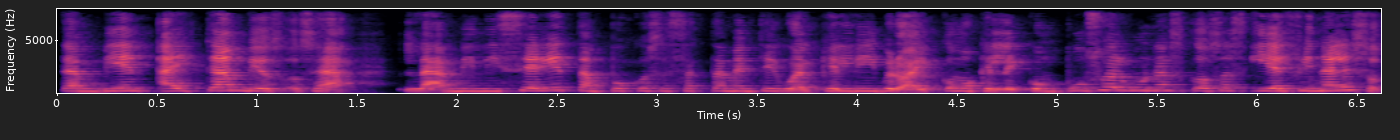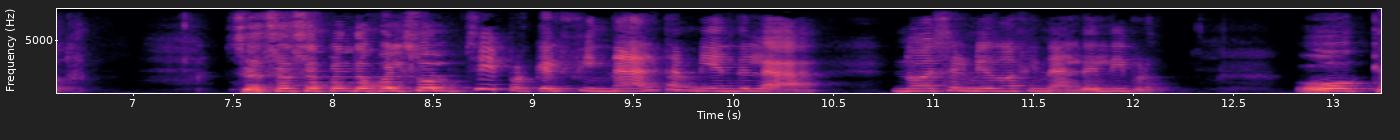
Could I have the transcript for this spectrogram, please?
también hay cambios, o sea, la miniserie tampoco es exactamente igual que el libro, hay como que le compuso algunas cosas y el final es otro. Se hace ese pendejo el sol. Sí, porque el final también de la... no es el mismo final del libro. Ok,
